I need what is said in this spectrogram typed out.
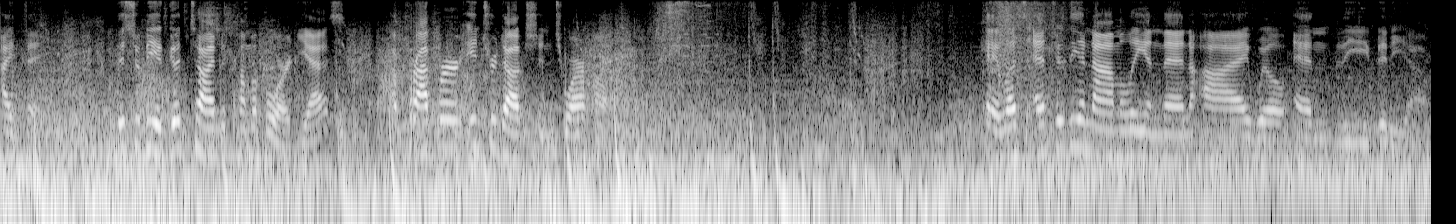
I think. This would be a good time to come aboard, yes? A proper introduction to our home. Okay, let's enter the anomaly and then I will end the video.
